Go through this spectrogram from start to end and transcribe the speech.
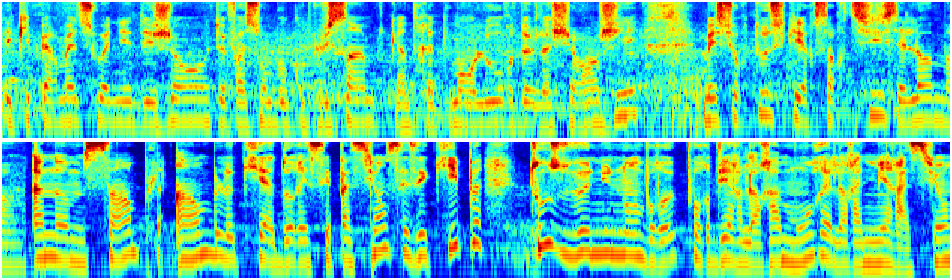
et qui permet de soigner des gens de façon beaucoup plus simple qu'un traitement lourd de la chirurgie. Mais surtout, ce qui est ressorti, c'est l'homme. Un homme simple, humble, qui adorait ses patients, ses équipes, tous venus nombreux pour dire leur amour et leur admiration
